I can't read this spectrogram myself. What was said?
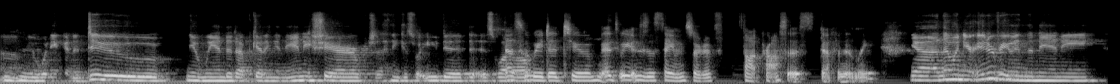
Um, mm-hmm. you know, what are you going to do? You know, we ended up getting a nanny share, which I think is what you did as well. That's what we did too. It's, it's the same sort of thought process, definitely. Yeah, and then when you're interviewing the nanny,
